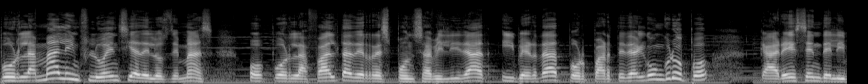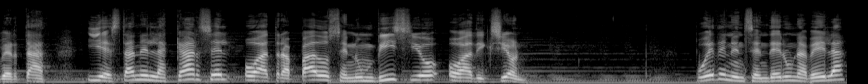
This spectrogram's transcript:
por la mala influencia de los demás o por la falta de responsabilidad y verdad por parte de algún grupo, carecen de libertad y están en la cárcel o atrapados en un vicio o adicción. Pueden encender una vela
